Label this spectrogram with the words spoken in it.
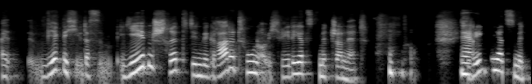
äh, wirklich das, jeden Schritt, den wir gerade tun, oh, ich rede jetzt mit Janette. Ja. Ich rede jetzt mit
